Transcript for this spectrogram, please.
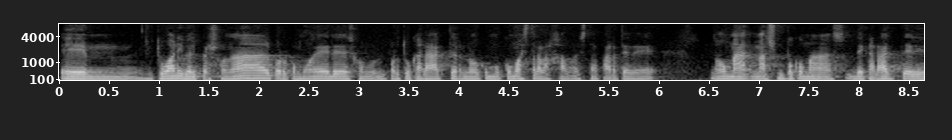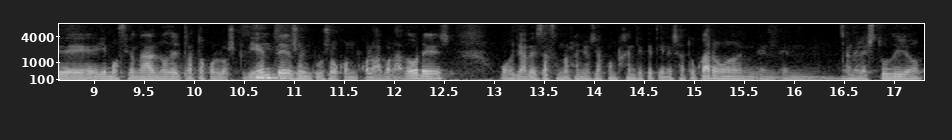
em, tú a nivel personal, por cómo eres, por tu carácter, ¿no? ¿Cómo, ¿cómo has trabajado esta parte de, ¿no? Más, un poco más de carácter y, de, emocional ¿no? del trato con los clientes o incluso con colaboradores o ya desde hace unos años ya con gente que tienes a tu cargo en, el estudio?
